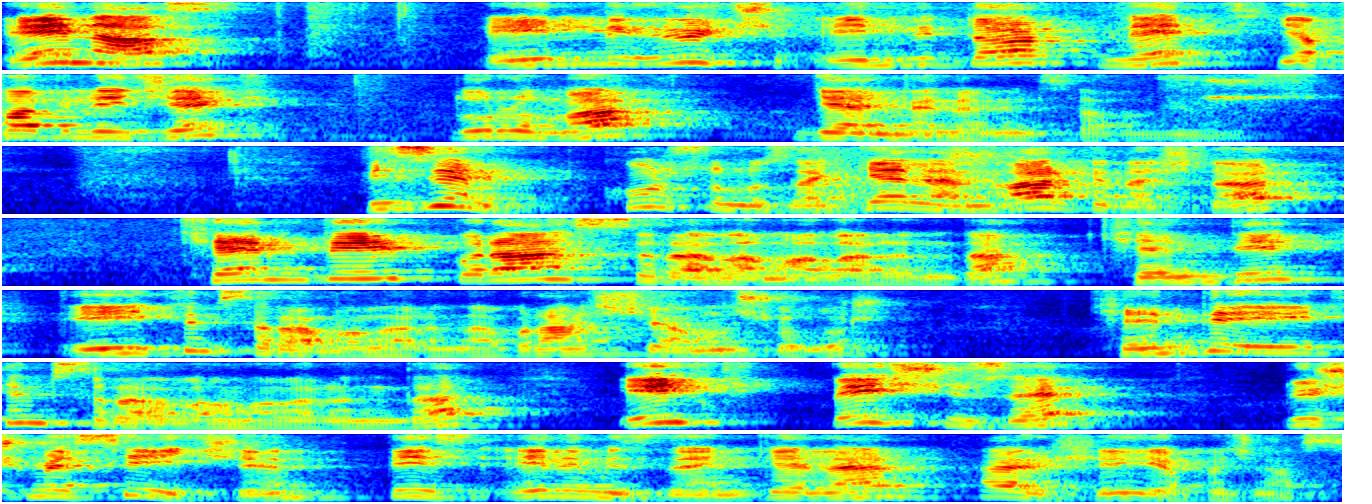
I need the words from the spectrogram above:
En az 53-54 net yapabilecek duruma gelmelerini sağlıyoruz. Bizim kursumuza gelen arkadaşlar kendi branş sıralamalarında, kendi eğitim sıralamalarında, branş yanlış olur. Kendi eğitim sıralamalarında ilk 500'e düşmesi için biz elimizden gelen her şeyi yapacağız.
